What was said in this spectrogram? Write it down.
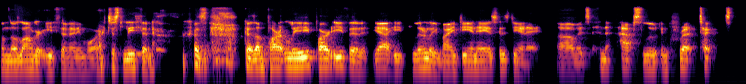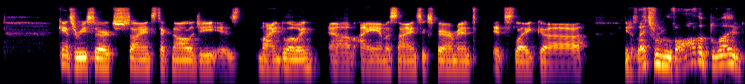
I'm no longer Ethan anymore, just Lethan because because I'm part Lee, part Ethan. Yeah, he literally my DNA is his DNA. Um, it's an absolute incredible. cancer research, science, technology is mind blowing. Um, I am a science experiment. It's like uh, you know, let's remove all the blood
